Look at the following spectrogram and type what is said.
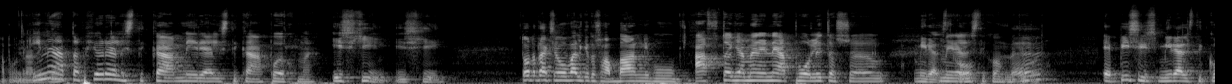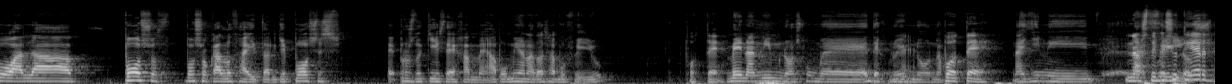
να πούμε την Είναι αλήθεια. από τα πιο ρεαλιστικά, μη ρεαλιστικά που έχουμε. Ισχύει, ισχύει. Τώρα εντάξει, έχω βάλει και το σαμπάνι που. Αυτό για μένα είναι απολύτως. Μη ρεαλιστικό. Μη ρεαλιστικό, Ναι. τίποτα. Επίσης μη ρεαλιστικό, αλλά πόσο, πόσο καλό θα ήταν και πόσες προσδοκίες θα είχαμε από μία Νατάσα από φίλου. Ποτέ. Με έναν ύμνο, ας πούμε, έντεχνο Ναι. ύμνο. Να, Ποτέ. να γίνει. ε, Να ένας σου θυμίσω ότι η θρύλος, ΕΡΤ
